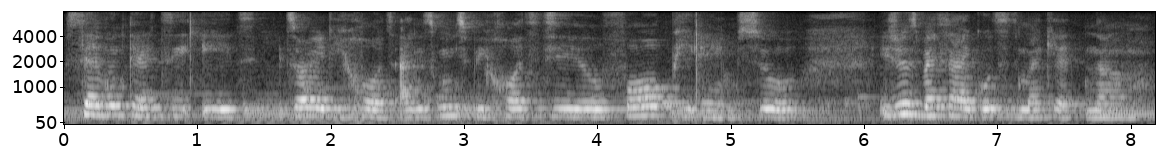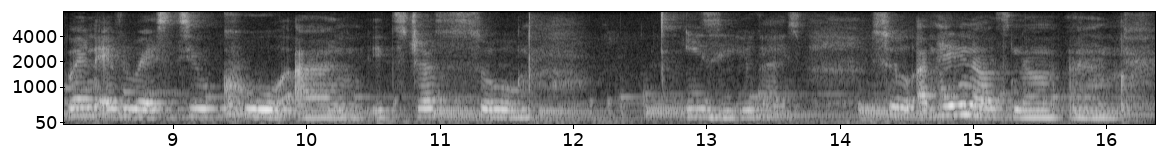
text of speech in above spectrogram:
7.38 it's already hot and it's going to be hot till 4 p.m so it's just better i go to the market now when everywhere is still cool and it's just so easy you guys. So i'm heading out now and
